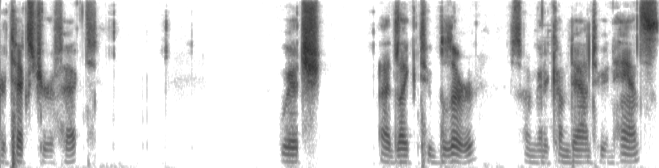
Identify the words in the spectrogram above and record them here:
our texture effect. Which I'd like to blur. So I'm going to come down to Enhance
